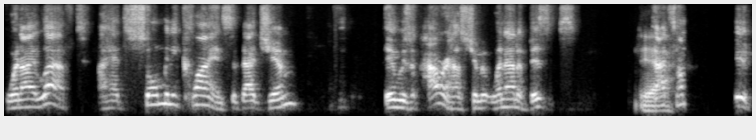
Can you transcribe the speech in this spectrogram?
when I left, I had so many clients at that gym. It was a powerhouse gym. It went out of business. Yeah. That's how, dude.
